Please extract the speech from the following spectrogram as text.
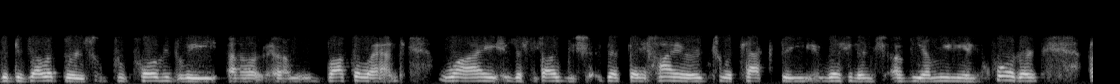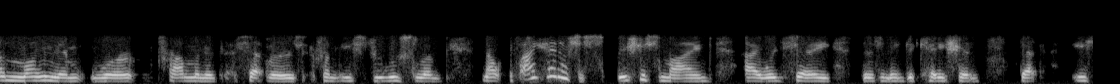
the developers who purportedly uh, um, bought the land, why the thugs that they hired to attack the residents of the Armenian quarter, among them were prominent settlers from East Jerusalem. Now, if I had a suspicious mind, I would say there's an indication that East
